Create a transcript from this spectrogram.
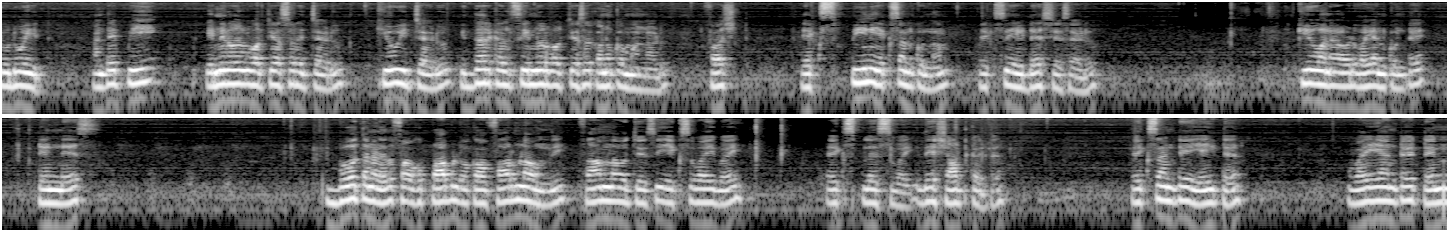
to do it అంటే పీ ఎన్ని రోజులు వర్క్ చేస్తారో ఇచ్చాడు క్యూ ఇచ్చాడు ఇద్దరు కలిసి ఎన్ని రోజులు వర్క్ చేస్తారో కనుక్కోమన్నాడు. ఫస్ట్ ఎక్స్ పీని ఎక్స్ అనుకుందాం. ఎక్స్ ఎయిట్ డేస్ చేశాడు. క్యూ అనేవాడు వై అనుకుంటే టెన్ డేస్. బోత్ అనేది ఒక ప్రాబ్లం ఒక ఫార్ములా ఉంది. ఫార్ములా వచ్చేసి x y by x plus y ఇదే షార్ట్ కట్ ఎక్స్ అంటే ఎయిట్ వై అంటే ten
